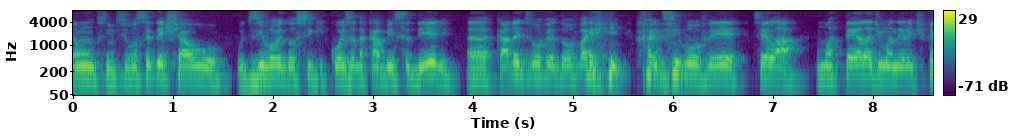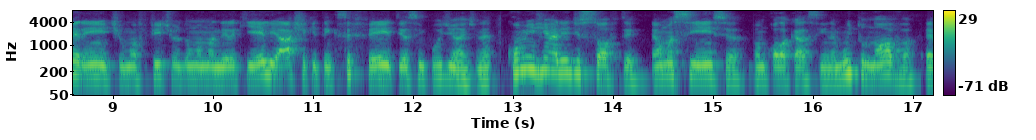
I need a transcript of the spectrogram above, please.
Então, assim, se você deixar o, o desenvolvedor seguir coisa da cabeça dele, uh, cada desenvolvedor vai, vai desenvolver, sei lá, uma tela de maneira diferente, uma feature de uma maneira que ele acha que tem que ser feita e assim por diante, né? Como engenharia de software é uma ciência, vamos colocar assim, né, muito nova, é,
